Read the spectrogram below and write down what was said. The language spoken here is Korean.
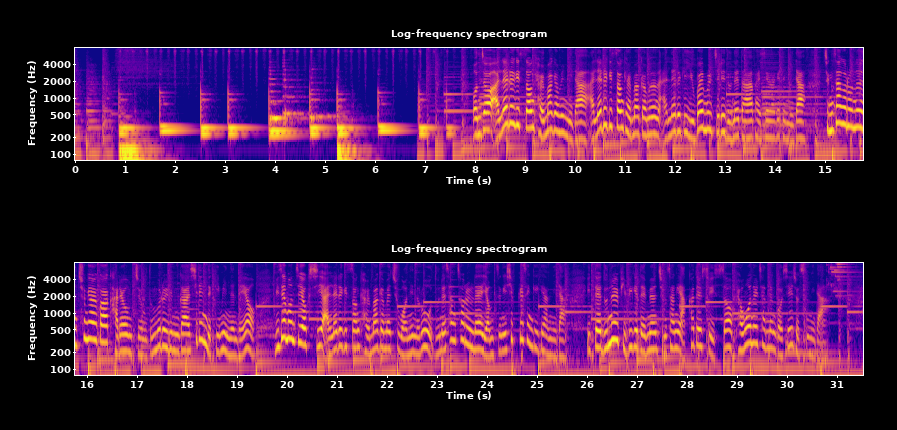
먼저 알레르기성 결막염입니다. 알레르기성 결막염은 알레르기 유발 물질이 눈에 닿아 발생하게 됩니다. 증상으로는 충혈과 가려움증, 눈물 흘림과 시린 느낌이 있는데요. 미세먼지 역시 알레르기성 결막염의 주 원인으로 눈에 상처를 내 염증이 쉽게 생기게 합니다. 이때 눈을 비비게 되면 증상이 악화될 수 있어 병원을 찾는 것이 좋습니다.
